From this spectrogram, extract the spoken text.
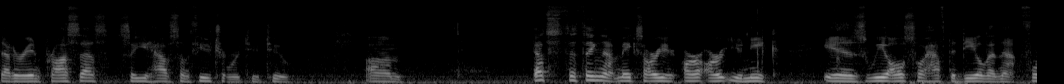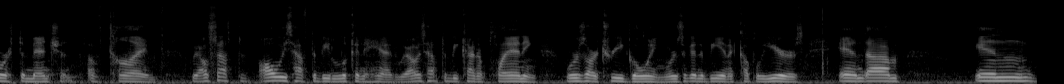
that are in process so you have some future or two too. Um, that's the thing that makes our, our art unique is we also have to deal in that fourth dimension of time we also have to always have to be looking ahead. We always have to be kind of planning. Where's our tree going? Where's it going to be in a couple of years? And um, in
